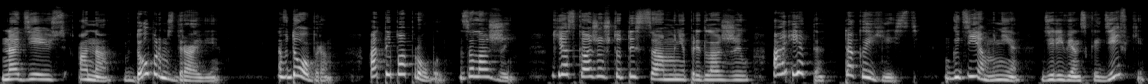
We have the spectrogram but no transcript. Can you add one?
Надеюсь, она в добром здравии?» «В добром. А ты попробуй, заложи. Я скажу, что ты сам мне предложил, а это так и есть. Где мне, деревенской девке,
